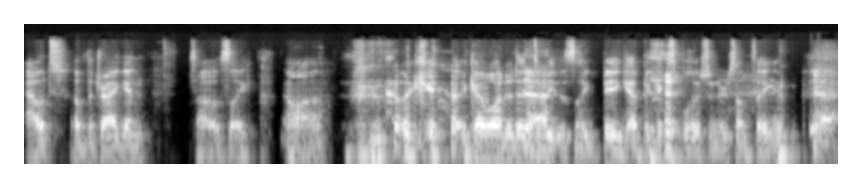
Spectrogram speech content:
out of the dragon. So i was like oh like, like i wanted it yeah. to be this like big epic explosion or something. Yeah.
